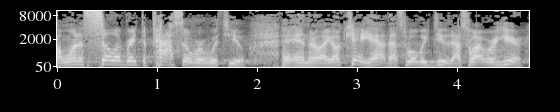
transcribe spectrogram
I want to celebrate the Passover with you. And they're like, okay, yeah, that's what we do. That's why we're here.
